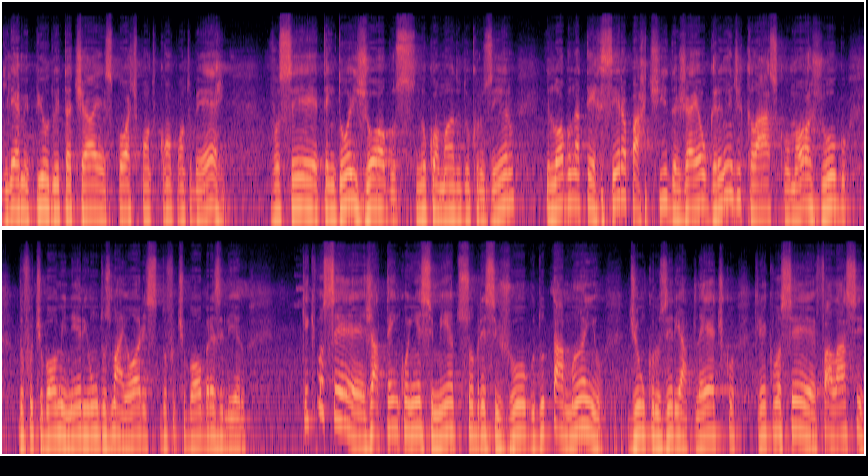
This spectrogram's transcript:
Guilherme Pio do Itatiaia Esporte.com.br, você tem dois jogos no comando do Cruzeiro e logo na terceira partida já é o grande clássico, o maior jogo do futebol mineiro e um dos maiores do futebol brasileiro. O que, que você já tem conhecimento sobre esse jogo, do tamanho de um Cruzeiro e Atlético? Queria que você falasse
